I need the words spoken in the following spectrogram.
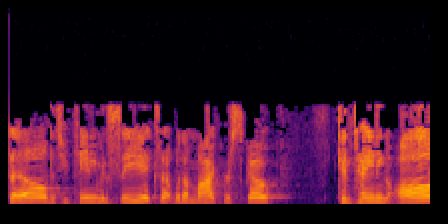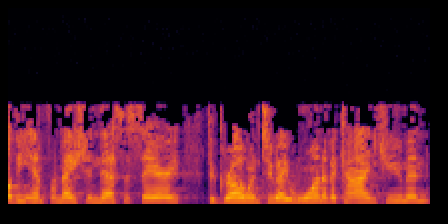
cell that you can't even see except with a microscope containing all the information necessary to grow into a one of a kind human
